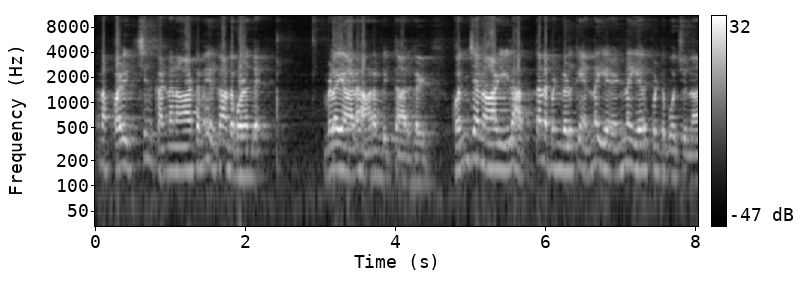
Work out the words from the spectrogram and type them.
நன்னா பளிச்சுன்னு கண்ணனாட்டமே இருக்கா அந்த குழந்தை. விளையாட ஆரம்பித்தார்கள். கொஞ்ச நாளில அத்தனை பெண்களுக்கு என்ன ஏ- எண்ணம் ஏற்பட்டு போச்சுன்னா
